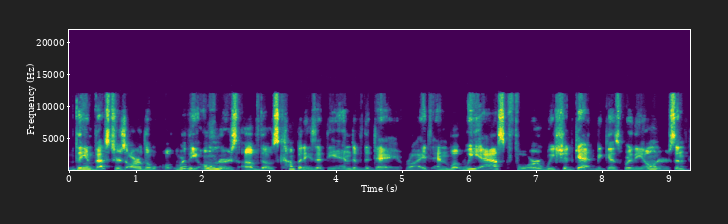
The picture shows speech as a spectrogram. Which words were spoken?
the investors are the we're the owners of those companies at the end of the day right? And what we ask for we should get because we're the owners. And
